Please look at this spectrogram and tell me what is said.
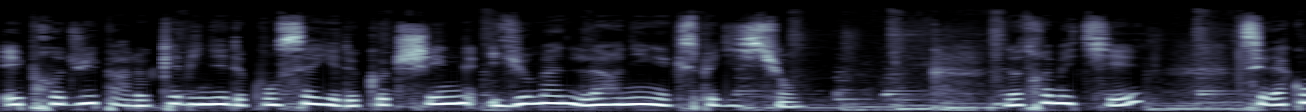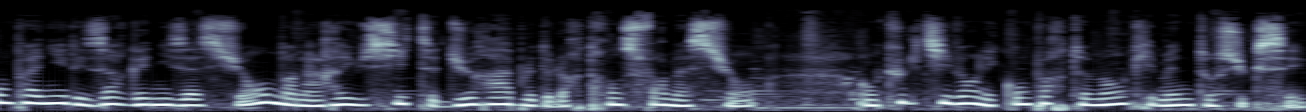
est produit par le cabinet de conseil et de coaching Human Learning Expedition. Notre métier, c'est d'accompagner les organisations dans la réussite durable de leur transformation en cultivant les comportements qui mènent au succès.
